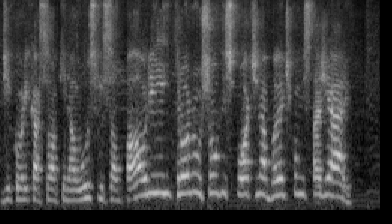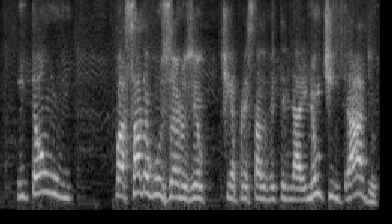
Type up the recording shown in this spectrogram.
de comunicação aqui na USP, em São Paulo, e entrou no show de esporte na Band como estagiário. Então, passado alguns anos eu tinha prestado veterinário e não tinha entrado,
